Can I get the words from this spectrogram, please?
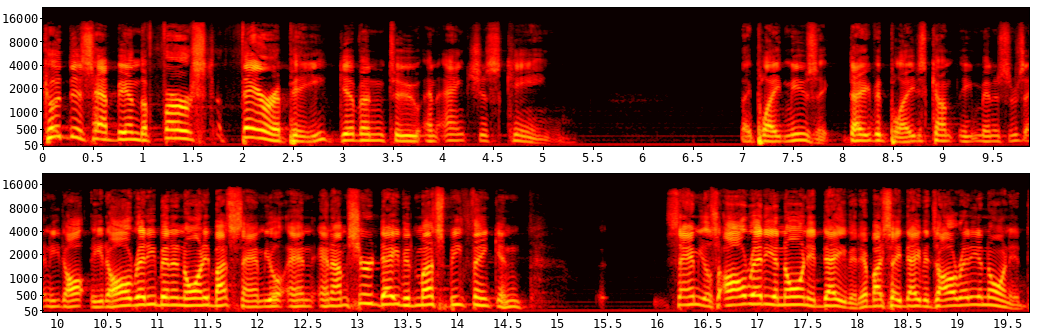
could this have been the first therapy given to an anxious king? They played music. David played his company ministers, and he'd, he'd already been anointed by Samuel. And, and I'm sure David must be thinking, Samuel's already anointed David. Everybody say, David's already anointed.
